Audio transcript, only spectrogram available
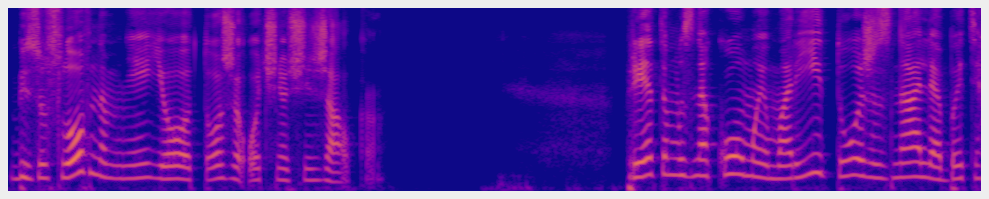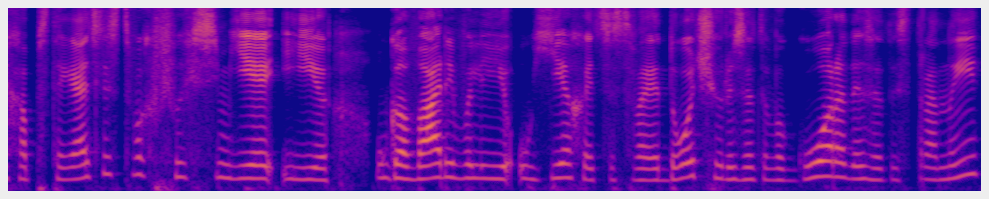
безусловно, мне ее тоже очень-очень жалко. При этом и знакомые Марии тоже знали об этих обстоятельствах в их семье и уговаривали ее уехать со своей дочерью из этого города, из этой страны,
